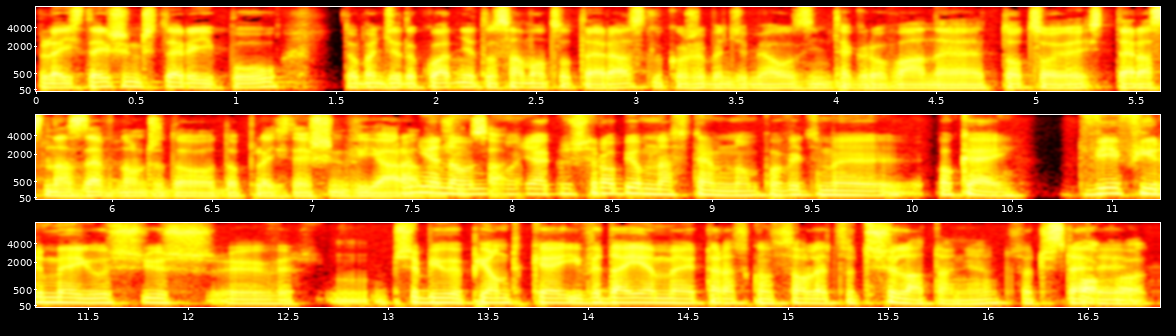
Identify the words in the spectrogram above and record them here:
PlayStation 4,5 to będzie dokładnie to samo co teraz, tylko że będzie miało zintegrowane to, co jest teraz na zewnątrz do, do PlayStation VR-a. Nie no, no, jak już robią następną, powiedzmy, okej, dwie firmy już, już y, wiesz, przybiły piątkę i wydajemy teraz konsolę co trzy lata, nie? Co cztery. Spoko.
